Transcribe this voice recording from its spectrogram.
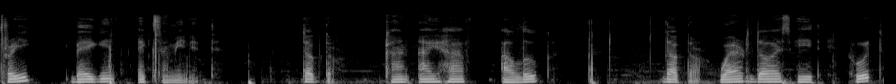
3. Being examined. Doctor, can I have a look? Doctor, where does it hurt?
